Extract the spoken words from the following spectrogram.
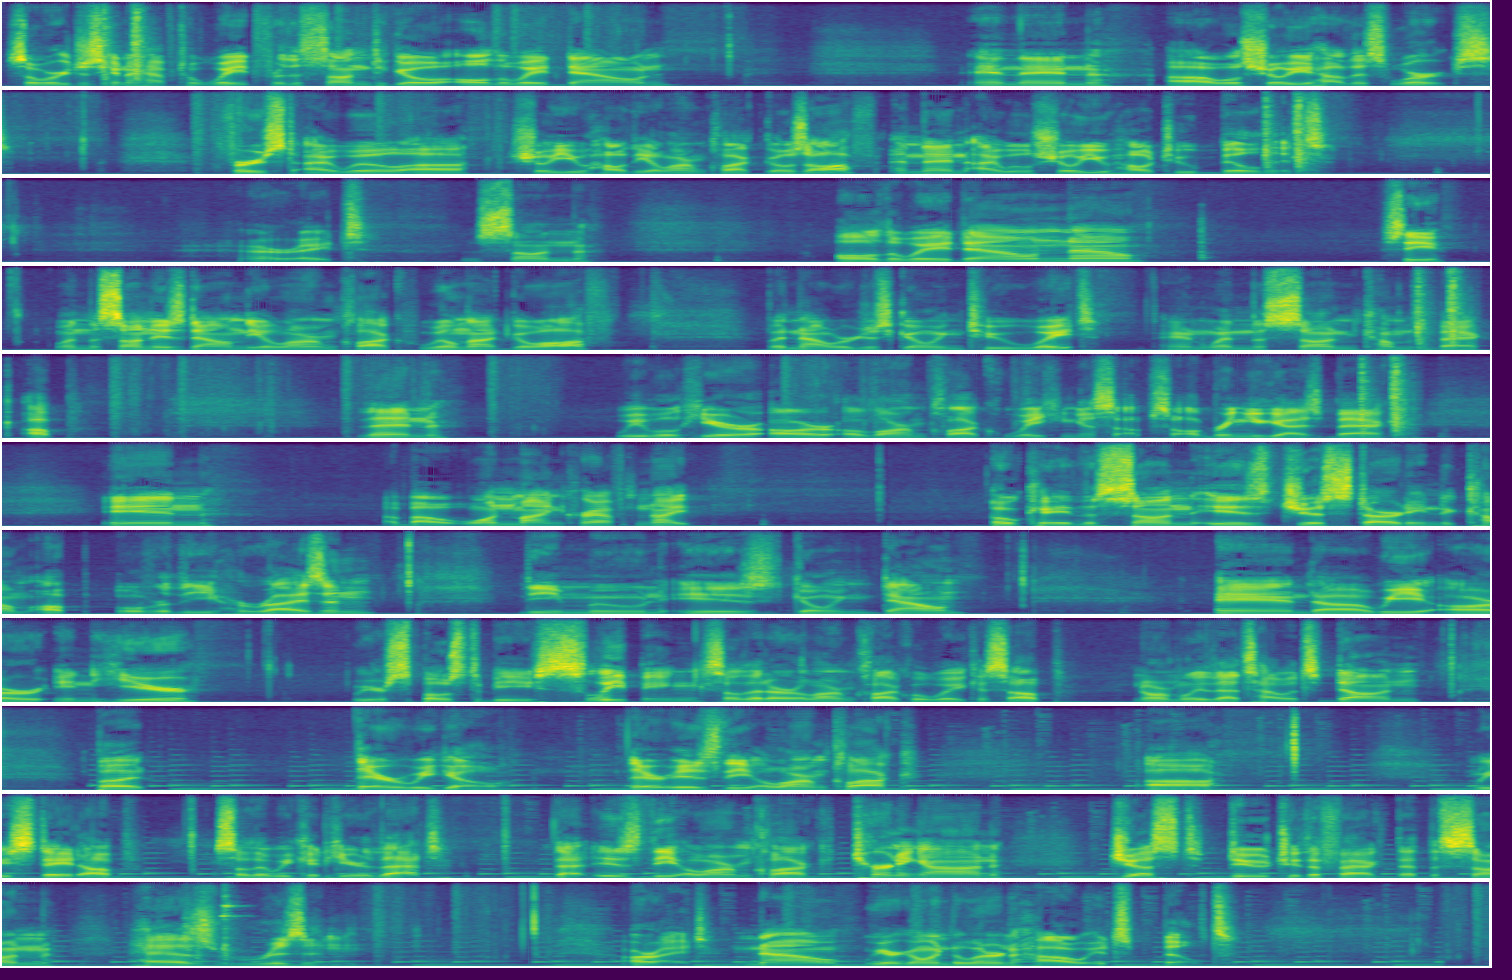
So we're just going to have to wait for the sun to go all the way down. And then uh, we'll show you how this works. First, I will uh, show you how the alarm clock goes off, and then I will show you how to build it. Alright, sun all the way down now. See, when the sun is down, the alarm clock will not go off, but now we're just going to wait, and when the sun comes back up, then we will hear our alarm clock waking us up. So I'll bring you guys back in about one Minecraft night. Okay, the sun is just starting to come up over the horizon. The moon is going down. And uh, we are in here. We are supposed to be sleeping so that our alarm clock will wake us up. Normally that's how it's done. But there we go. There is the alarm clock. Uh, we stayed up so that we could hear that. That is the alarm clock turning on just due to the fact that the sun has risen. Alright, now we are going to learn how it's built.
